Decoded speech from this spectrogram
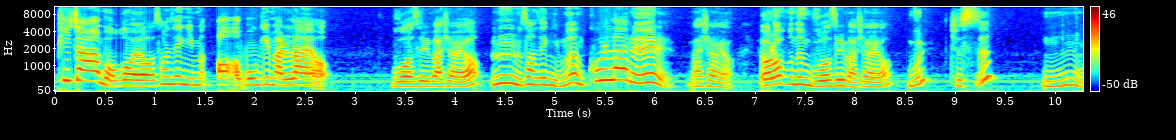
피자 먹어요. 선생님은 어, 목이 말라요. 무엇을 마셔요? 음, 선생님은 콜라를 마셔요. 여러분은 무엇을 마셔요? 물? 주스? 음,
